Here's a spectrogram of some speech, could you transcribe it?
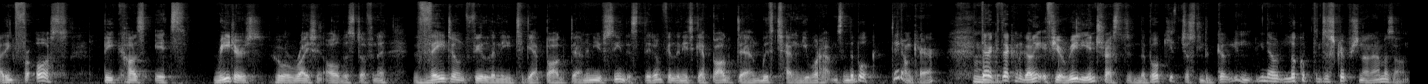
I think for us, because it's readers who are writing all this stuff in it, they don't feel the need to get bogged down. And you've seen this. They don't feel the need to get bogged down with telling you what happens in the book. They don't care. They're, they're kind of going, if you're really interested in the book, you just go, you know, look up the description on Amazon.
